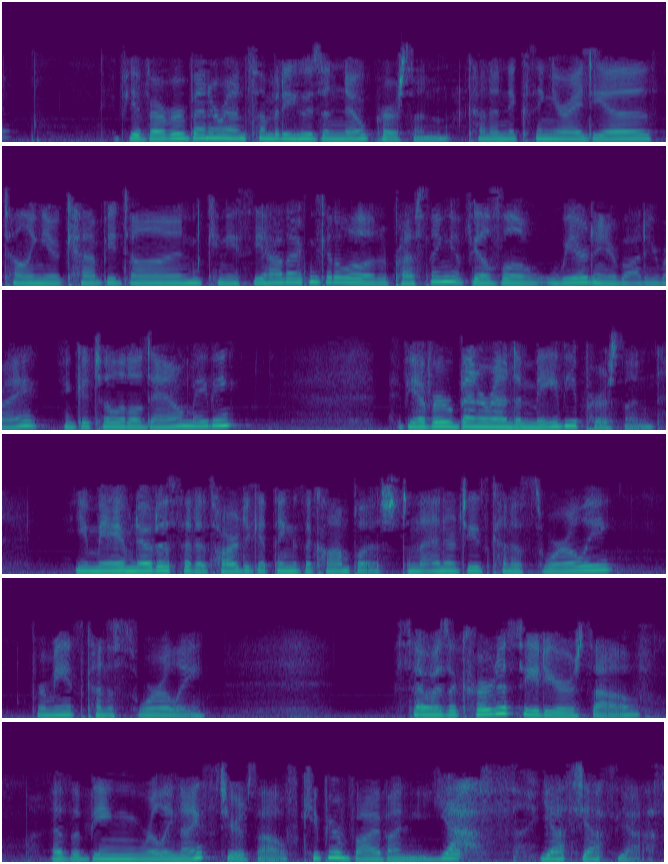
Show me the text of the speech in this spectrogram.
If you've ever been around somebody who's a no person, kind of nixing your ideas, telling you it can't be done, can you see how that can get a little depressing? It feels a little weird in your body, right? It gets you a little down, maybe? Have you ever been around a maybe person? You may have noticed that it's hard to get things accomplished and the energy is kind of swirly. For me, it's kind of swirly. So, as a courtesy to yourself, as a being really nice to yourself, keep your vibe on yes, yes, yes, yes.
